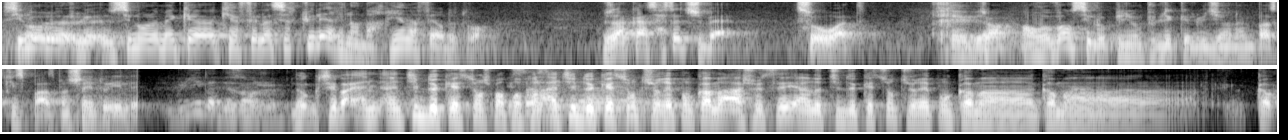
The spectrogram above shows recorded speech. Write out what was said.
Sinon, Ok. le, le- sinon le mec qui a, qui a fait la circulaire, il n'en a rien à faire de toi. Jacques. So what? Très bien. En revanche, si l'opinion publique, elle lui dit on n'aime pas ce qui se passe, machin et tout, il est- lui, il a des enjeux. Donc, je sais pas, un, un type de question, je pense, pour ça, prendre un type de question, tu réponds comme un HEC, et un autre type de question, tu réponds comme un. Comme un comme-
